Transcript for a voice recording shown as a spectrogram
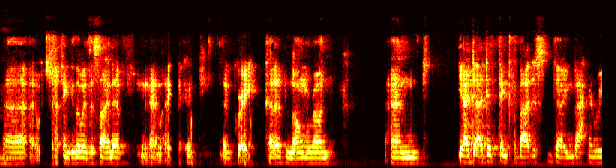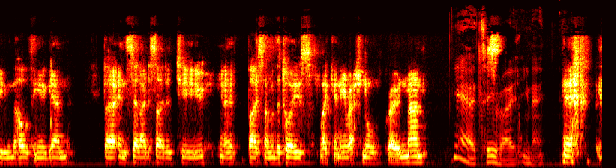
mm. uh, which I think is always a sign of you know like a, a great kind of long run. And yeah, I, I did think about just going back and reading the whole thing again, but instead I decided to you know buy some of the toys like any rational grown man. Yeah, too right. You know. Yeah.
